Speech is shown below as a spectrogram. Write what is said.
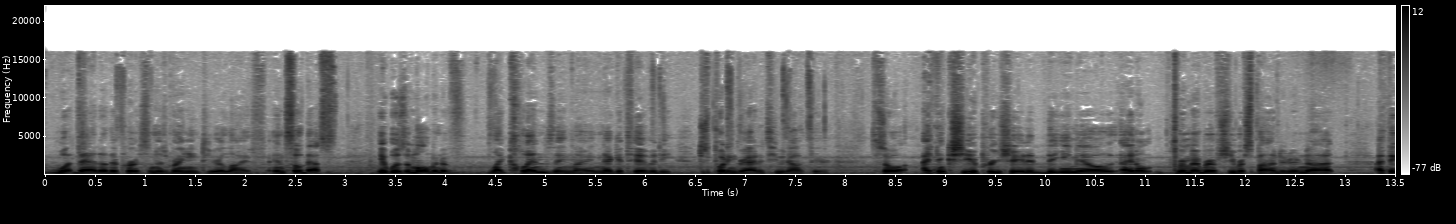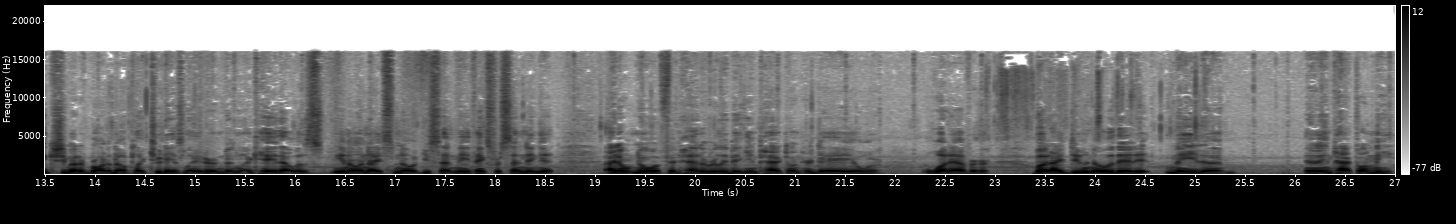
what that other person is bringing to your life. And so that's it was a moment of like cleansing my negativity, just putting gratitude out there. So I think she appreciated the email. I don't remember if she responded or not. I think she might have brought it up like two days later and been like, "Hey, that was you know a nice note you sent me. Thanks for sending it." I don't know if it had a really big impact on her day or whatever, but I do know that it made a, an impact on me.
